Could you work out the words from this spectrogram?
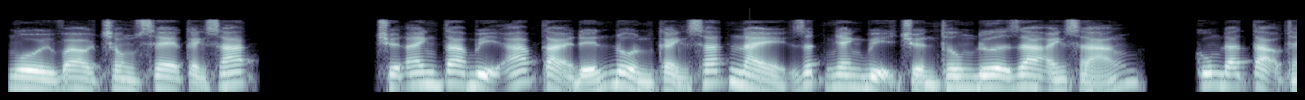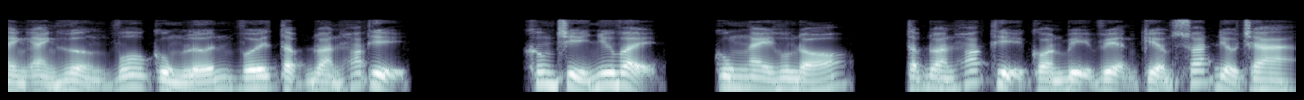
ngồi vào trong xe cảnh sát chuyện anh ta bị áp tải đến đồn cảnh sát này rất nhanh bị truyền thông đưa ra ánh sáng, cũng đã tạo thành ảnh hưởng vô cùng lớn với tập đoàn hoác thị. Không chỉ như vậy, cùng ngày hôm đó, tập đoàn hoác thị còn bị viện kiểm soát điều tra.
